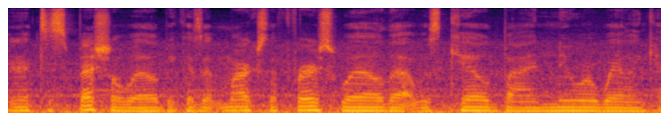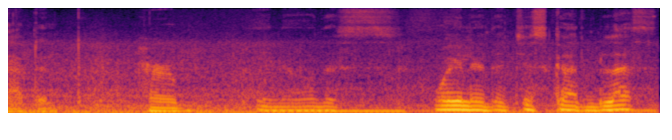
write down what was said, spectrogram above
and it's a special whale because it marks the first whale that was killed by a newer whaling captain, Herb. You know, this whaler that just got blessed,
